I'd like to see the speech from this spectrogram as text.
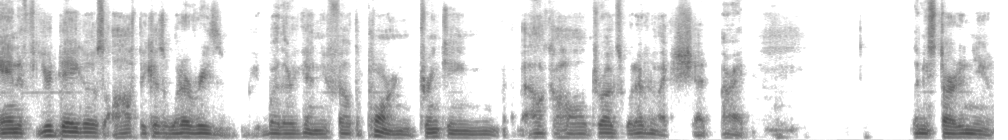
and if your day goes off because of whatever reason whether again you felt the porn drinking alcohol drugs whatever like shit all right let me start anew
